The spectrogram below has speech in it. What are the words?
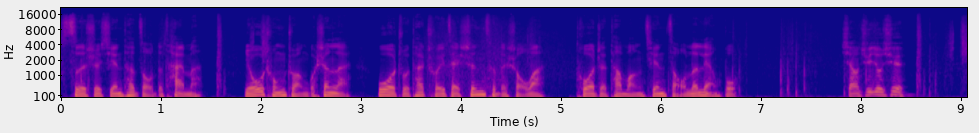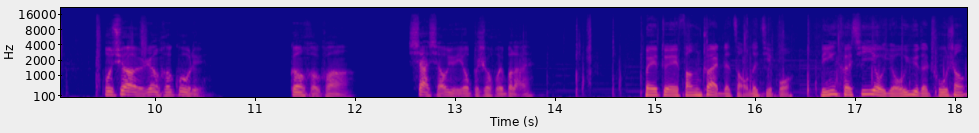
似是嫌他走得太慢，尤虫转过身来，握住他垂在身侧的手腕，拖着他往前走了两步。想去就去，不需要有任何顾虑。更何况，下小雨又不是回不来。被对方拽着走了几步，林和熙又犹豫的出声：“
